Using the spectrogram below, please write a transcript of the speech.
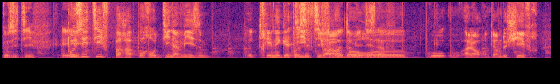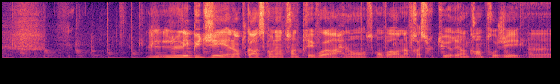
positif. Et Positif par rapport au dynamisme, euh, très négatif Positif par en la rapport 2019. au- alors, en termes de chiffres, les budgets, en tout cas ce qu'on est en train de prévoir, hein, ce qu'on voit en infrastructure et en grands projets, euh,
